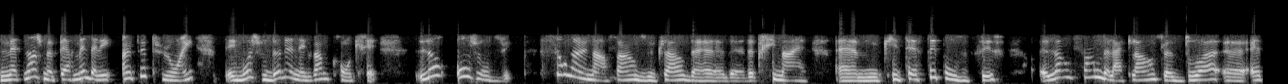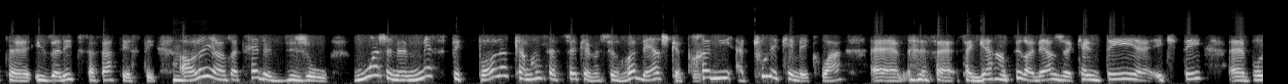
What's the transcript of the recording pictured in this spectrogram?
Maintenant, je me permets d'aller un peu plus loin. Et moi, je vous donne un exemple concret. Là, aujourd'hui, si on a un enfant d'une classe de, primaire euh, qui est testé positif, l'ensemble de la classe doit euh, être euh, isolé puis se faire tester. Hmm. Alors là, il y a un retrait de 10 jours. Moi, je ne m'explique pas comment ça se fait que M. Roberge, qui a promis à tous les Québécois euh, sa, garantie Roberge qualité, équité pour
